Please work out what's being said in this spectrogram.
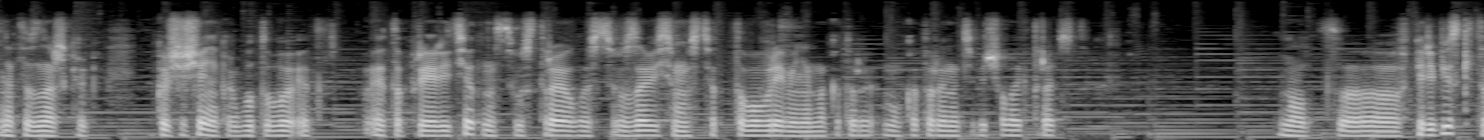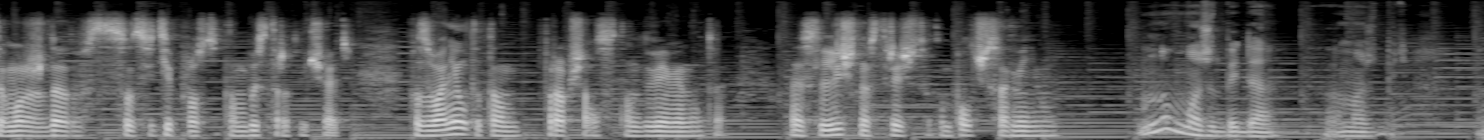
Это знаешь, как такое ощущение, как будто бы этот эта приоритетность устраивалась в зависимости от того времени, на которое, ну, которое на тебя человек тратит. Ну, вот, э, в переписке ты можешь, да, в соцсети просто там быстро отвечать. Позвонил ты там, прообщался там две минуты. А если личная встреча, то там полчаса минимум. Ну, может быть, да. Может быть. Э,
